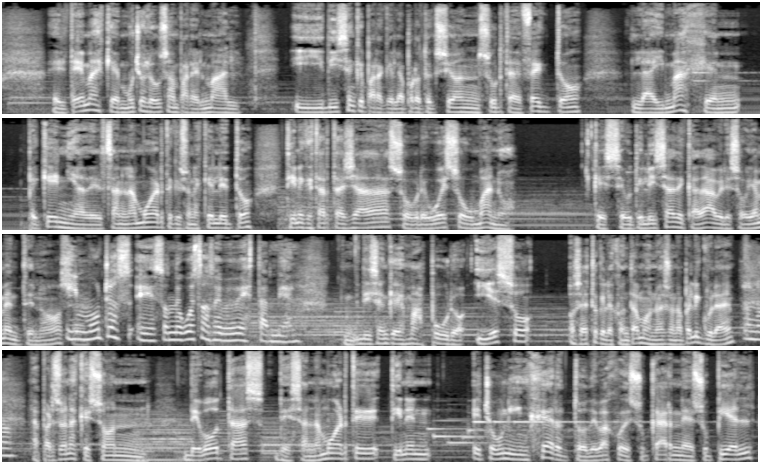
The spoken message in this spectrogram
El tema es que muchos lo usan para el mal y dicen que para que la protección surta efecto, la imagen pequeña del San la Muerte, que es un esqueleto, tiene que estar tallada sobre hueso humano. Que se utiliza de cadáveres, obviamente, ¿no? O Y muchos eh, son de huesos de bebés también. dicen que es más puro. Y eso, o sea, esto que les contamos no es una película, ¿eh? ¿O no? Las personas que son devotas de San la Muerte tienen hecho un injerto debajo de su carne, de su piel,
